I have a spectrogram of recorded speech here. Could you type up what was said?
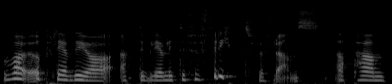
var, upplevde jag att det blev lite för fritt för Frans. Att han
